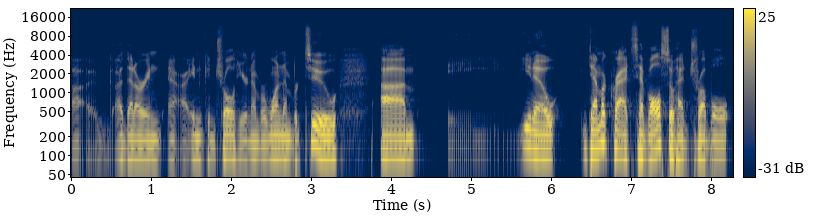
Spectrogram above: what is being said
uh, that are in are in control here. Number one, number two, um, you know, Democrats have also had trouble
